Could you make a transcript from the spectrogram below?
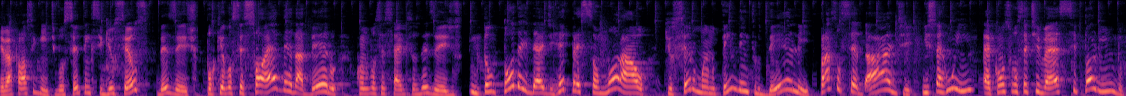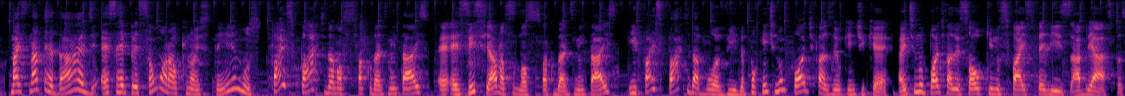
ele vai falar o seguinte: você tem que seguir os seus desejos, porque você só é verdadeiro quando você segue seus desejos. Então, toda a ideia de repressão moral que o ser humano tem dentro dele, para a sociedade, isso é ruim. É como se você estivesse se tolindo mas na verdade, essa repressão moral que nós temos faz parte das nossas faculdades mentais, é, é essencial nossas nossas faculdades mentais e faz parte da boa vida, porque a gente não pode fazer o que a gente quer. A gente não pode fazer só o que nos faz feliz, abre aspas.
